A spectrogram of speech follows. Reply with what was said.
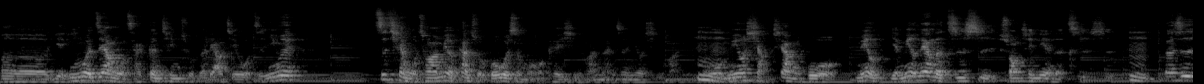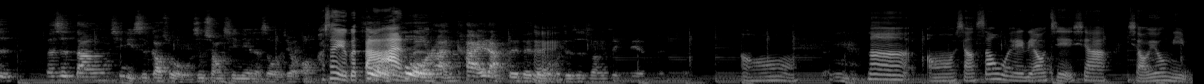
呃，也因为这样，我才更清楚的了解我自己。因为之前我从来没有探索过为什么我可以喜欢男生又喜欢女生，嗯我没有想象过，没有也没有那样的知识，双性恋的知识。嗯，但是，但是当心理师告诉我我是双性恋的时候，我就哦，好像有个答案豁豁然开朗。对对对，对我就是双性恋的。哦。嗯，那哦，想稍微了解一下小优你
